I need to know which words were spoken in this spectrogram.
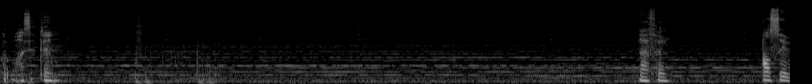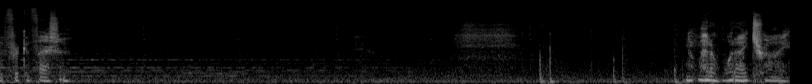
What was it then? Nothing. I'll save it for confession. No matter what I try,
